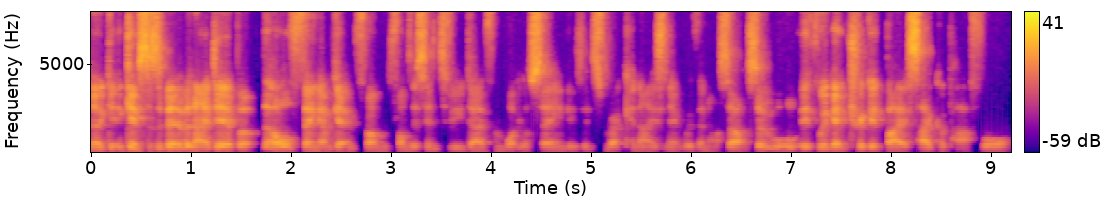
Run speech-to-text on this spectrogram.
no, it gives us a bit of an idea. But the whole thing I'm getting from from this interview, Dave, from what you're saying is it's recognizing it within ourselves. So if we're getting triggered by a psychopath or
